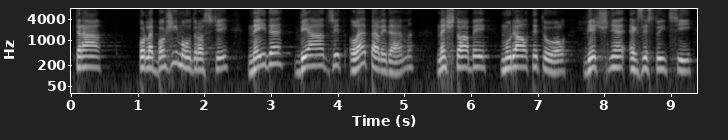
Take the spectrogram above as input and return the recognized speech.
která podle boží moudrosti nejde vyjádřit lépe lidem, než to, aby mu dal titul věčně existující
